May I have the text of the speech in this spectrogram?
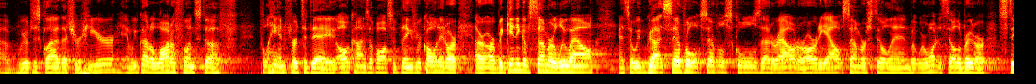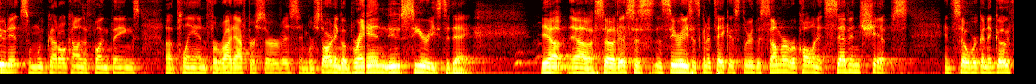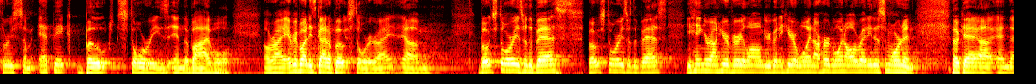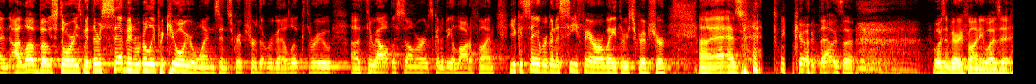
Uh, we're just glad that you're here, and we've got a lot of fun stuff planned for today. All kinds of awesome things. We're calling it our, our, our, beginning of summer luau, and so we've got several several schools that are out or already out. Some are still in, but we're wanting to celebrate our students, and we've got all kinds of fun things uh, planned for right after service. And we're starting a brand new series today. Yeah, yeah. So this is the series that's going to take us through the summer. We're calling it Seven Ships. And so we're going to go through some epic boat stories in the Bible. All right, everybody's got a boat story, right? Um, boat stories are the best. Boat stories are the best. You hang around here very long, you're going to hear one. I heard one already this morning. Okay, uh, and then I love boat stories, but there's seven really peculiar ones in Scripture that we're going to look through uh, throughout the summer. It's going to be a lot of fun. You could say we're going to seafare our way through Scripture uh, as we go. That was a it wasn't very funny, was it?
